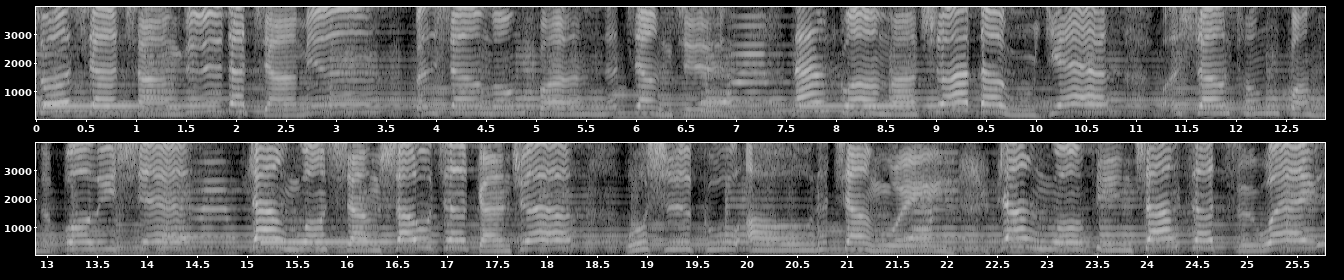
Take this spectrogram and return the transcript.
脱下长日的假面，奔向梦幻的疆界，南瓜马车的午夜。换上通黄的玻璃鞋，让我享受这感觉。我是孤傲的蔷薇，让我品尝这滋味。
